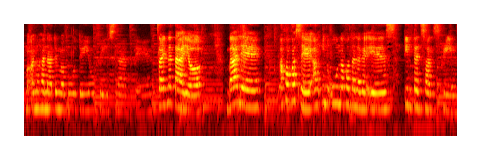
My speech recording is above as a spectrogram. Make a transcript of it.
maanuhan natin mabuti yung face natin. Start na tayo. Bale, ako kasi, ang inuuna ko talaga is tinted sunscreen.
